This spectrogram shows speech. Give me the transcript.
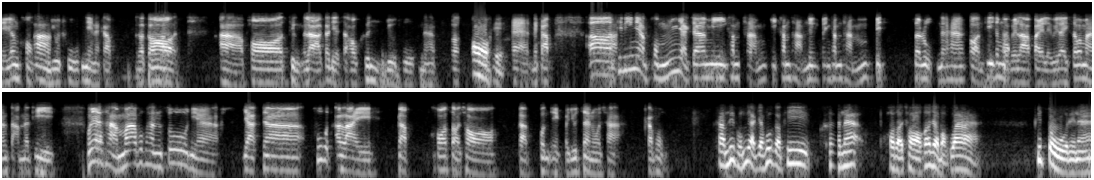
ในเรื่องของ อ่า YouTube เนี่ยนะครับ แล้วก็ อ่าพอถึงเวลาก็เดี๋ยวจะเอาขึ้น YouTube นะครับ ก็โอเค แอดนะครับอ่าครับ ทีนี้เนี่ยผมอยากจะมีคำถามอีกคำถามหนึ่งเป็นคำถามปิดสรุปนะฮะก่อนที่จะหมดเวลาไปเหลยเวลาอีกสักประมาณสามนาทีผมอยากถามว่าผู้พันสู้เนี่ย อยากจะพูดอะไรกับคอสช กับพลเอกประยุทธ์จันทร์โอชาครับผม คำที่ผมอยากจะพูดกับพี่คณะคอสชก็จะบอกว่า พี่ตู่เนี่ยนะ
